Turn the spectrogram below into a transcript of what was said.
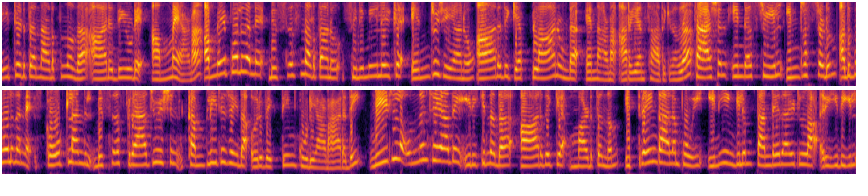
ഏറ്റെടുത്ത് നടത്തുന്നത് ആരതിയുടെ അമ്മയാണ്. അമ്മയെ പോലെ തന്നെ ബിസിനസ് നടത്താനോ സിനിമയിലേക്ക് എൻട്രി ചെയ്യാനോ ആരതിക്ക് പ്ലാൻ ഉണ്ട് എന്നാണ് അറിയാൻ സാധിക്കുന്നത്. ഫാഷൻ ഇൻഡസ്ട്രിയിൽ ഇൻട്രസ്റ്റഡും അതുപോലെ തന്നെ സ്കോട്ട്ലാൻഡിൽ ബിസിനസ് ഗ്രാജുവേഷൻ കംപ്ലീറ്റ് ചെയ്ത ഒരു വ്യക്തിയും കൂടിയാണ് ആരതി. വീട്ടിൽ ഒന്നും ചെയ്യാതെ ഇരിക്കുന്നത് ആരതിക്ക് മടുത്തെന്നും ഇത്രയും കാലം പോയി ഇനിയെങ്കിലും തന്റേതായിട്ടുള്ള രീതിയിൽ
